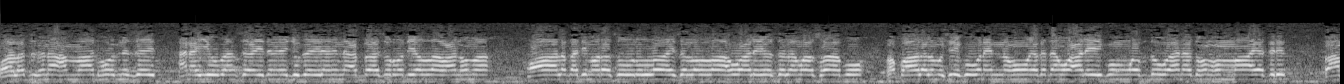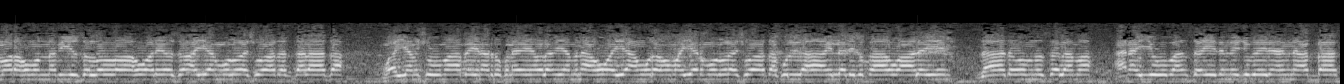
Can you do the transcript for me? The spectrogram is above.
قال حدثنا حماد هو بن زيد عن أيوب بن سعيد بن جبير بن عباس رضي الله عنهما قال قدم رسول الله صلى الله عليه وسلم وأصحابه فقال المشركون إنه يقدم عليكم وفد وانتهم هم ما يثرب فأمرهم النبي صلى الله عليه وسلم أن يرملوا الاشواط الثلاثة وأن يمشوا ما بين الركنين ولم يمنعه أن يأمرهم أن يرملوا الأشواط كلها إلا لبقاه عليهم زاده ابن سلمة عن أيوب عن سعيد بن جبير بن عباس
